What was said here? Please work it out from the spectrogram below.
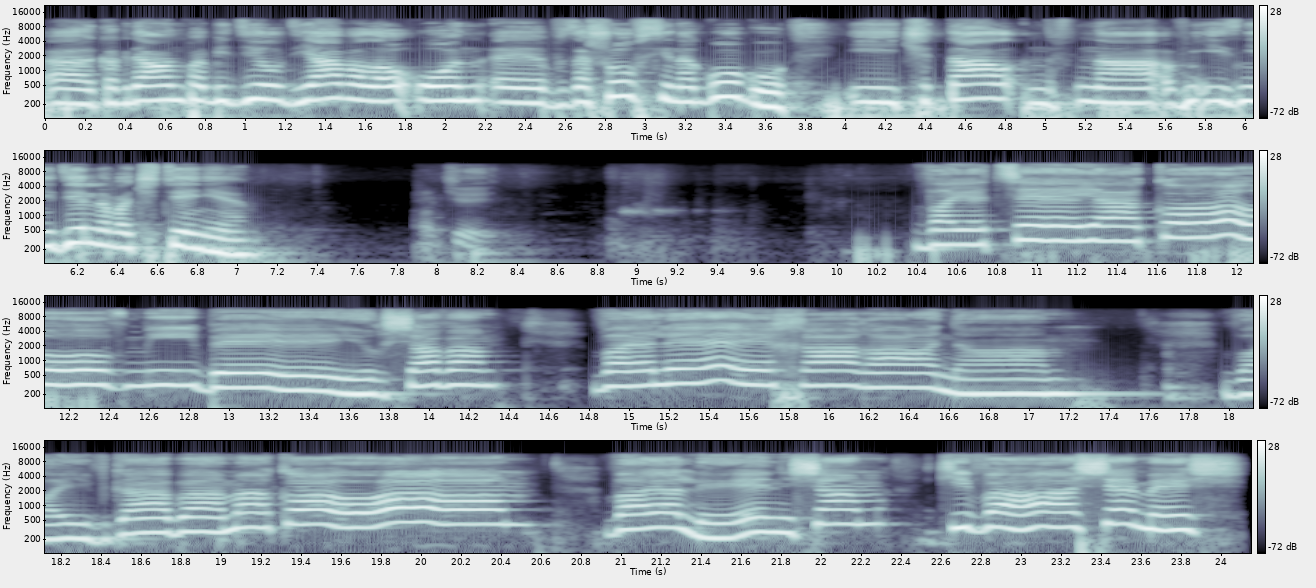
э, когда он победил дьявола, он э, взошел в синагогу и читал на, в- из недельного чтения. אוקיי. ויצא יעקב מבאר שבע, וילך חרנה, ויפגע במקום, וילן שם קיבה השמש,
